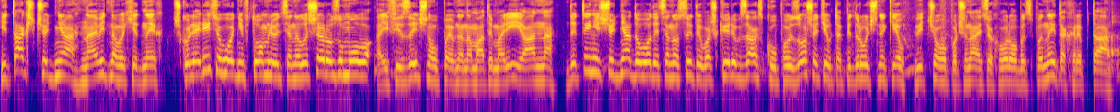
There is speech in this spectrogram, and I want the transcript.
І так щодня, навіть на вихідних. Школярі сьогодні втомлюються не лише розумово, а й фізично, впевнена мати Марії Анна. Дитині щодня доводиться носити важкий рюкзак з купою зошитів та підручників, від чого починаються хвороби спини та хребта.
